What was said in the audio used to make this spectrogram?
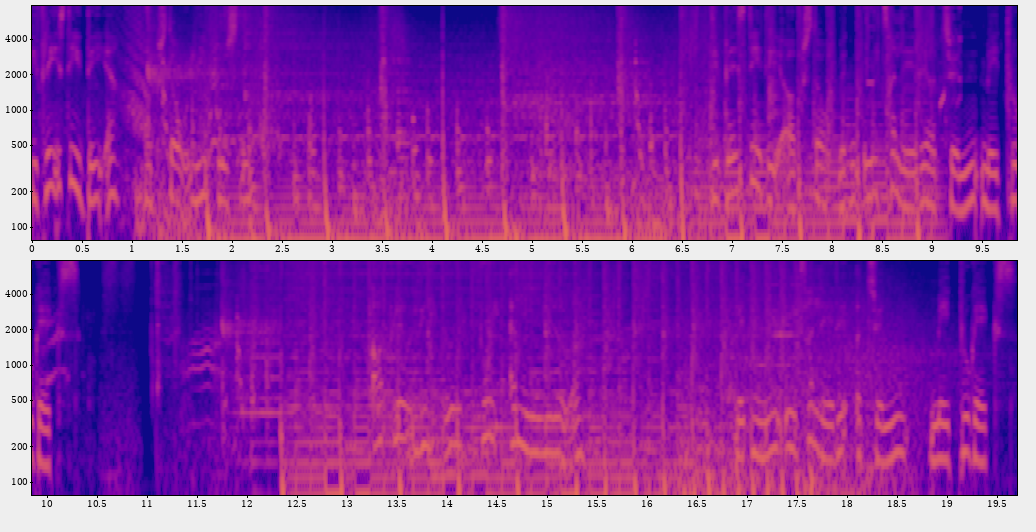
De fleste idéer opstår lige pludselig. De bedste idéer opstår med den ultralette og tynde MateBook X. Oplev livet fuld af muligheder med den nye ultralette og tynde MateBook X.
